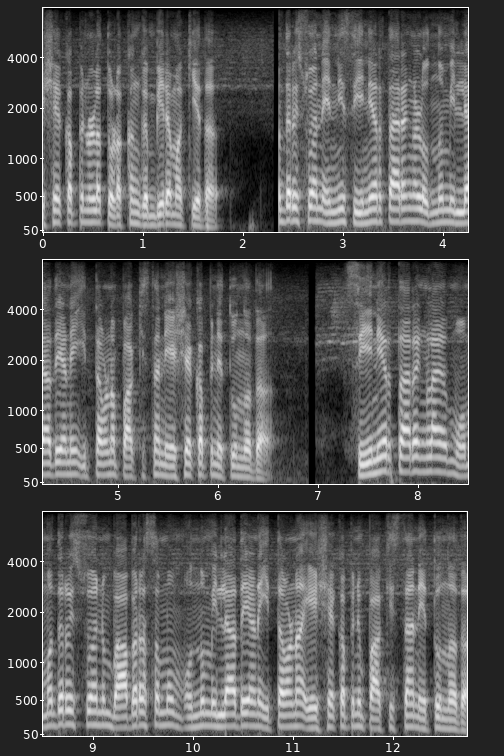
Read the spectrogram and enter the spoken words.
ഏഷ്യാ കപ്പിനുള്ള തുടക്കം ഗംഭീരമാക്കിയത്. മുഹമ്മദ് റിസ്വാൻ എന്നീ സീനിയർ താരങ്ങൾ ഒന്നുമില്ലാതെയാണ് ഇത്തവണ പാകിസ്ഥാൻ ഏഷ്യ കപ്പിനെത്തുന്നത് സീനിയർ താരങ്ങളായ മുഹമ്മദ് റിസ്വാനും ബാബർ അസമും ഒന്നുമില്ലാതെയാണ് ഇത്തവണ ഏഷ്യ പാകിസ്ഥാൻ എത്തുന്നത്.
